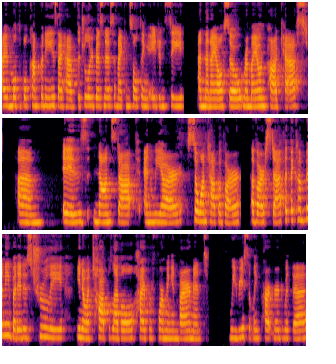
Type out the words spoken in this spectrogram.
I have multiple companies. I have the jewelry business and my consulting agency. And then I also run my own podcast. Um, it is nonstop and we are so on top of our, of our stuff at the company, but it is truly, you know, a top level, high performing environment. We recently partnered with a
